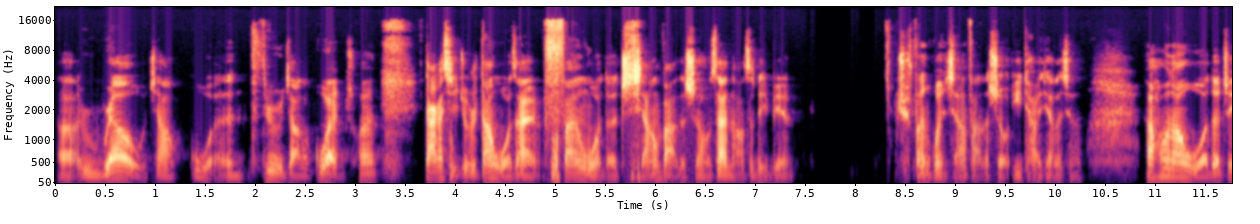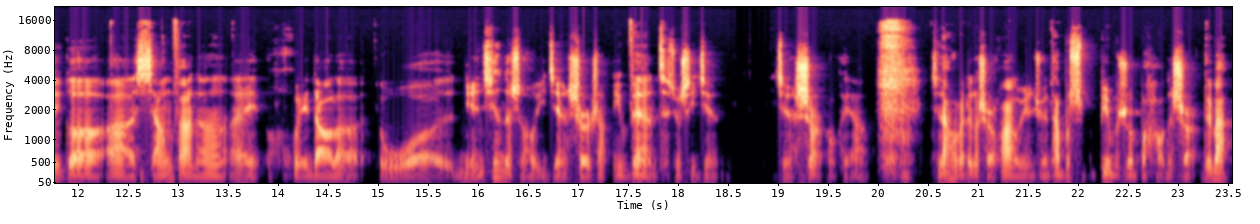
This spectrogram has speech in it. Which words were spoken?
呃 roll 叫滚，through 叫做贯穿。大概其实就是当我在翻我的想法的时候，在脑子里边。”去翻滚想法的时候，一条一条的想。然后呢，我的这个呃想法呢，哎，回到了我年轻的时候一件事儿上。event 就是一件件事儿，OK 啊，请大伙把这个事儿画个圆圈。它不是，并不是说不好的事儿，对吧？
